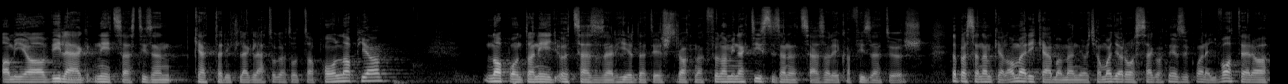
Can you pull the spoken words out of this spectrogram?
ami a világ 412. leglátogatottabb honlapja, naponta 4-500 ezer hirdetést raknak föl, aminek 10-15% a fizetős. De persze nem kell Amerikába menni, hogyha Magyarországot nézzük, van egy Vatera,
